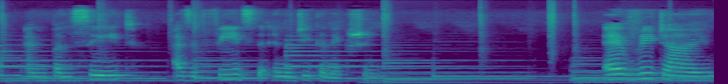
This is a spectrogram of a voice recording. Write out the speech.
and pulsate as it feeds the energy connection. Every time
